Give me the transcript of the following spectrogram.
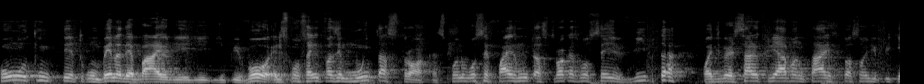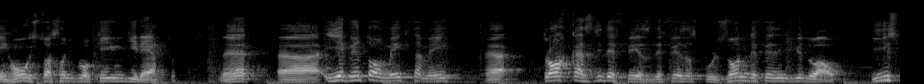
com o quinteto, com o Ben Adebayo de, de, de, pivô, eles conseguem fazer muitas trocas. Quando você faz muitas trocas, você evita o adversário criar vantagem em situação de pick and roll, situação de bloqueio indireto. Né? Uh, e, eventualmente, também uh, trocas de defesa, defesas por zona defesa individual. E isso,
